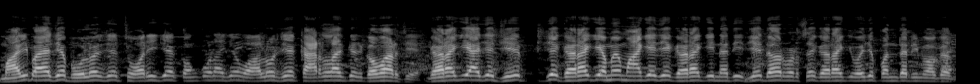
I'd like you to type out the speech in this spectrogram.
મારી પાસે છે ભોલર છે ચોરી છે કંકોડા છે વાલોર છે કારલા છે ગવાર છે. ઘરાકી આજે જે જે ઘરાકી અમે માગીએ છીએ ઘરાકી નથી. જે દર વર્ષે ઘરાકી હોય છે પંદરમી ઓગસ્ટ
